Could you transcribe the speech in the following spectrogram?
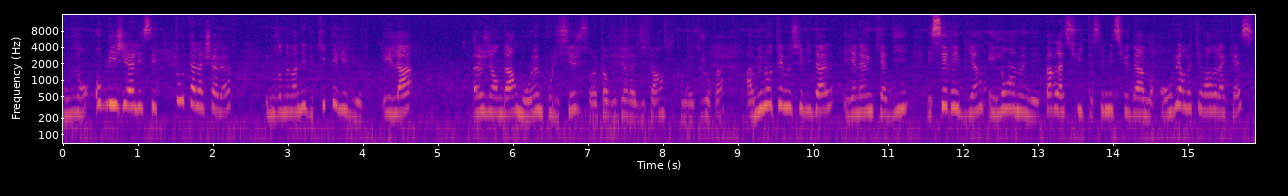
Ils nous ont obligés à laisser tout à la chaleur et nous ont demandé de quitter les lieux. Et là, un gendarme ou un policier, je ne saurais pas vous dire la différence parce qu'on n'avait toujours pas, a menotté M. Vidal et il y en a un qui a dit et serré bien et l'ont amené. Par la suite, ces messieurs dames ont ouvert le tiroir de la caisse,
